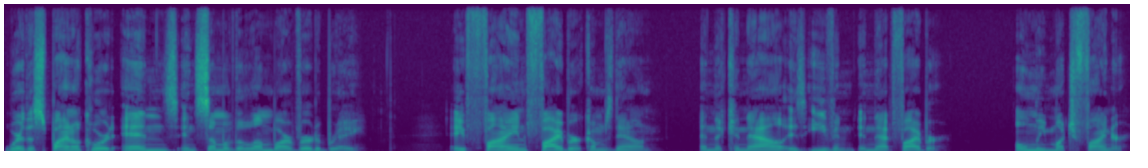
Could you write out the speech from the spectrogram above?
Where the spinal cord ends in some of the lumbar vertebrae, a fine fiber comes down, and the canal is even in that fiber, only much finer.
